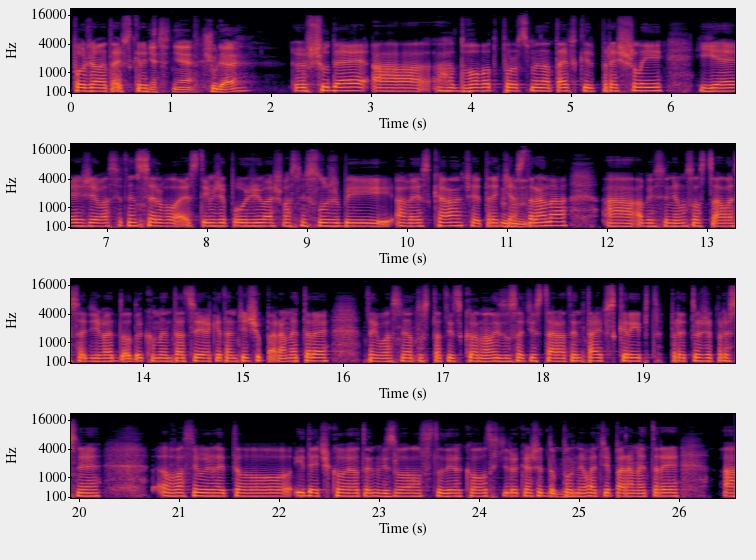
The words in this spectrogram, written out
Používáme TypeScript. Jasně, všude? Všude a dôvod, proč sme na TypeScript prešli, je, že vlastne ten serverless, tým, že používaš vlastne služby AWS, čo je tretia mm-hmm. strana a aby si nemusel stále sa dívať do dokumentácie, aké tam tečú parametre, tak vlastne o tú statickú analýzu sa ti stará ten TypeScript, pretože presne vlastne už aj to idečko, ten Visual Studio Code ti dokáže mhm. doplňovať tie parametre a,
